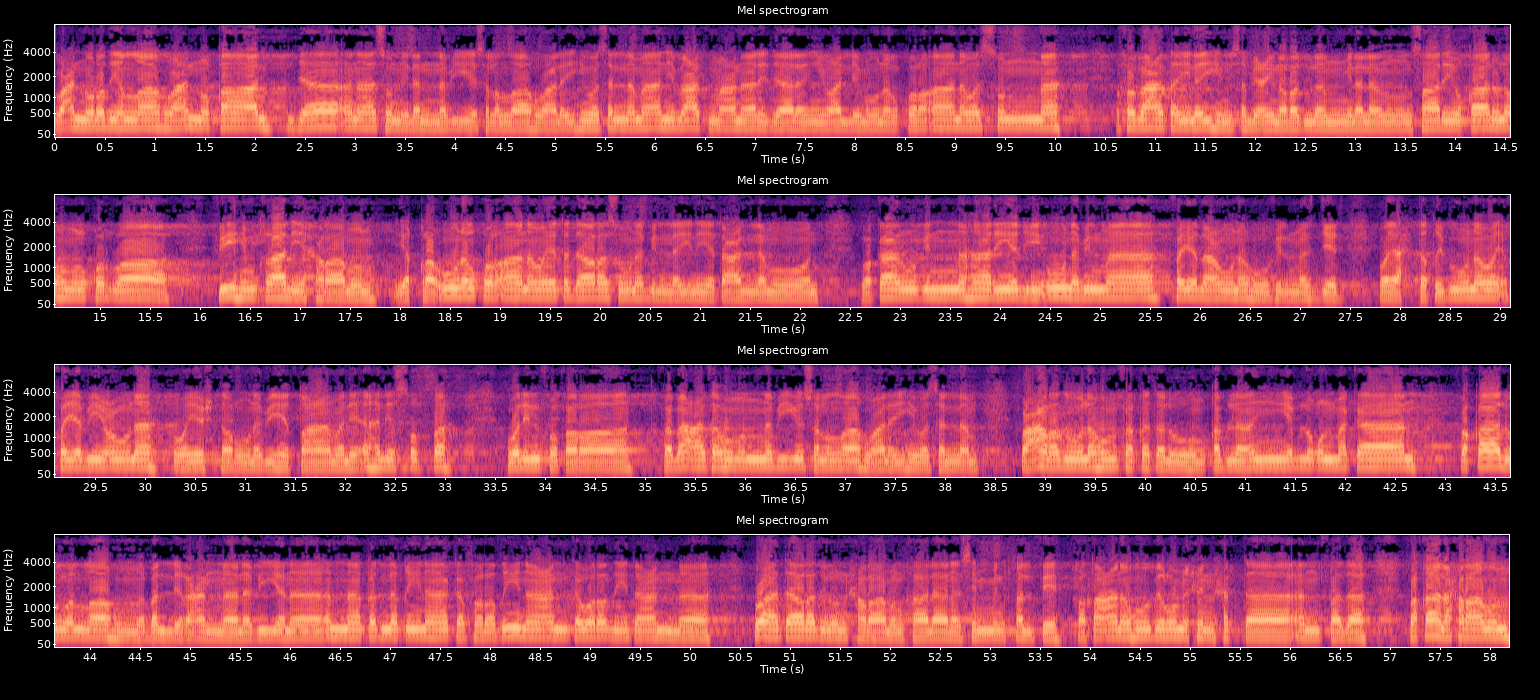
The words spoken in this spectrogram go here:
وعنه رضي الله عنه قال جاء ناس إلى النبي صلى الله عليه وسلم أن ابعث معنا رجالا يعلمون القرآن والسنة. فبعث إليهم سبعين رجلا من الأنصار يقال لهم القراء فيهم خالي حرام يقرؤون القرآن ويتدارسون بالليل يتعلمون وكانوا بالنهار يجيئون بالماء فيضعونه في المسجد ويحتطبون فيبيعونه ويشترون به الطعام لأهل الصفة وللفقراء. فبعثهم النبي صلى الله عليه وسلم فعرضوا لهم فقتلوهم قبل أن يبلغوا المكان. فقالوا اللهم بلغ عنا نبينا أنا قد لقيناك فرضينا عنك ورضيت عنا. وأتى رجل حراما خال أنس من خلفه فطعنه برمح حتى أنفذه. فقال حرام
